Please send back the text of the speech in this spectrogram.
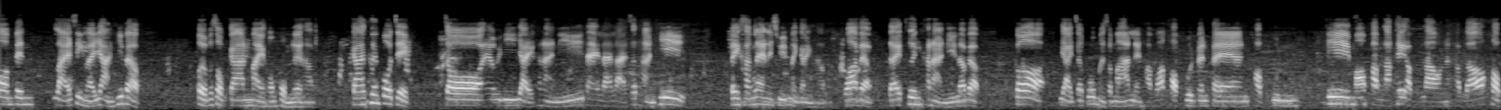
อร์มเป็นหลายสิ่งหลายอย่างที่แบบเปิดประสบการณ์ใหม่ของผมเลยครับ การขึ้นโปรเจกต์จอ LED ใหญ่ขนาดนี้ในหลาย ๆ สถานที่เป็นครั้งแรกในชีวิตเหมือนกันครับ ว่าแบบ ได้ขึ้นขนาดนี้แล้วแบบ ก็อยากจะพูดเหมือนสมาร์ทเลยครับ ว่าขอบคุณแฟนๆขอบคุณที่มอบความรักให้กับเรานะครับ แล้วขอบ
